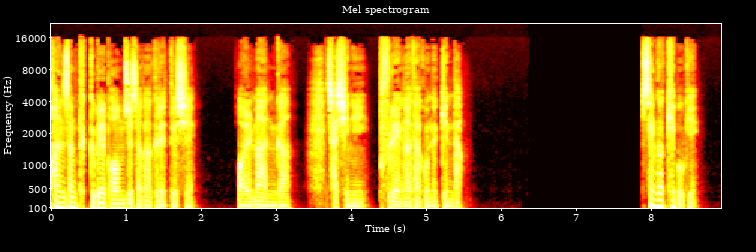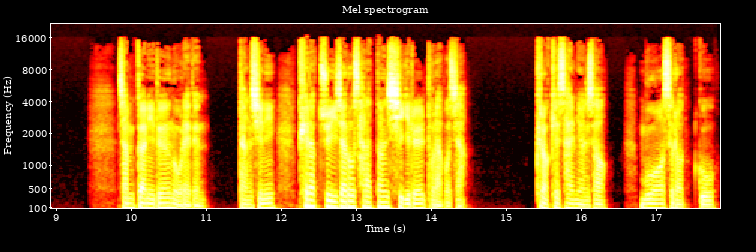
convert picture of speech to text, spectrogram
환상 특급의 범죄자가 그랬듯이 얼마 안가 자신이 불행하다고 느낀다. 생각해보기. 잠깐이든 오래든 당신이 쾌락주의자로 살았던 시기를 돌아보자. 그렇게 살면서 무엇을 얻고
